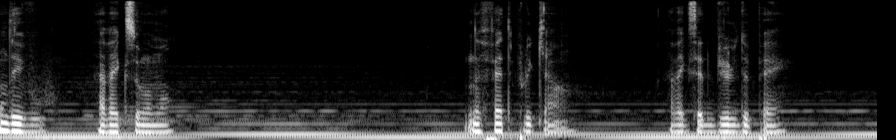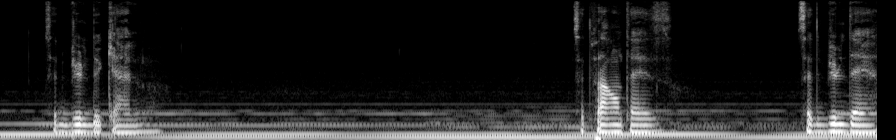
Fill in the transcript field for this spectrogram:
Fondez-vous avec ce moment. Ne faites plus qu'un avec cette bulle de paix, cette bulle de calme, cette parenthèse, cette bulle d'air.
